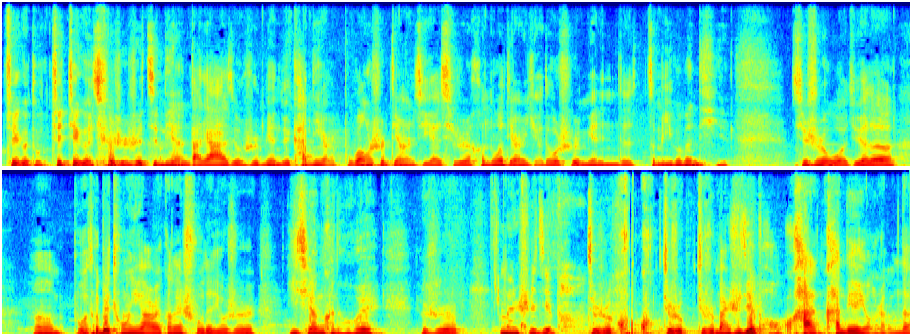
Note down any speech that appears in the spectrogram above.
这个都这这个确实是今天大家就是面对看电影，不光是电影节，其实很多电影也都是面临的这么一个问题。其实我觉得，嗯，我特别同意二位刚才说的，就是以前可能会就是满世界跑，就是狂狂就是就是满世界跑看看电影什么的。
